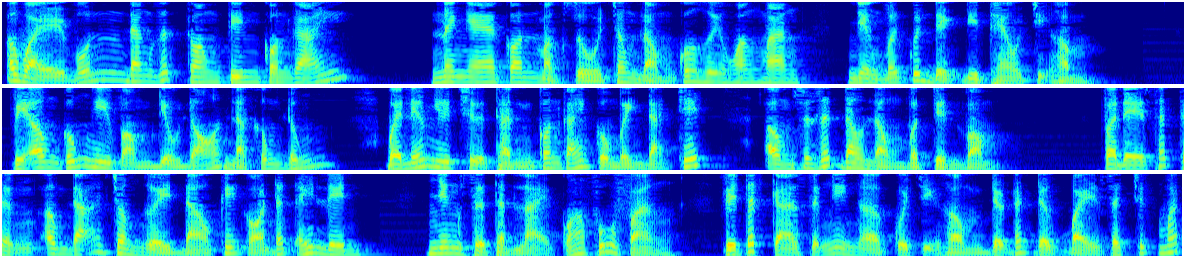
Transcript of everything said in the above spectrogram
Ông bảy vốn đang rất con tin con gái. Nay nghe con mặc dù trong lòng có hơi hoang mang, nhưng vẫn quyết định đi theo chị hầm. Vì ông cũng hy vọng điều đó là không đúng, bởi nếu như sự thật con gái của mình đã chết, ông sẽ rất đau lòng và tuyệt vọng. Và để xác thực, ông đã cho người đào cái gò đất ấy lên, nhưng sự thật lại quá phũ phàng vì tất cả sự nghi ngờ của chị hồng đều đã được bày ra trước mắt.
